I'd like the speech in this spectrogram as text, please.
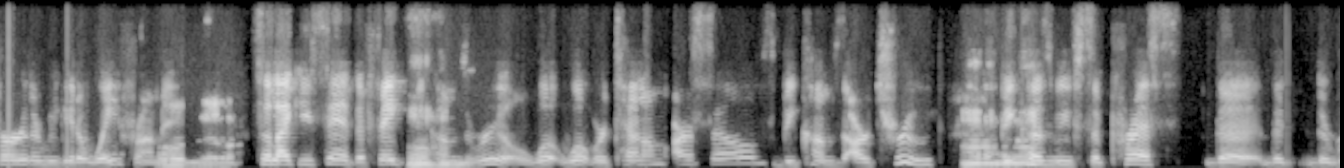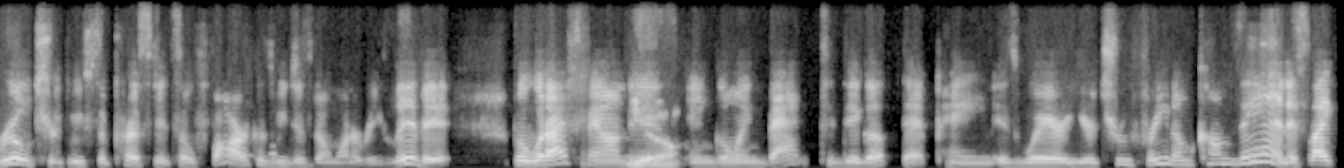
further we get away from it. Oh. So, like you said, the fake mm-hmm. becomes real. What what we're telling ourselves becomes our truth mm-hmm. because we've suppressed the the the real truth. We've suppressed it so far because we just don't want to relive it. But what I found yeah. is in going back to dig up that pain is where your true freedom comes in. It's like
